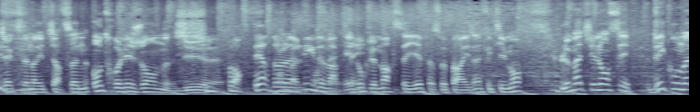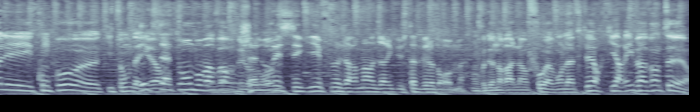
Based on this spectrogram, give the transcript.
Jackson Richardson, autre légende du. euh, Supporter de l'Olympique de. Marseille. Et donc le Marseillais face aux Parisiens, effectivement. Le match est lancé. Dès qu'on a les compos euh, qui tombent Dès que d'ailleurs, ça tombe, on va on voir. Jeannot Rességuier et Flo Germain en direct du stade Vélodrome. on vous donnera l'info avant l'after qui arrive à 20h.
